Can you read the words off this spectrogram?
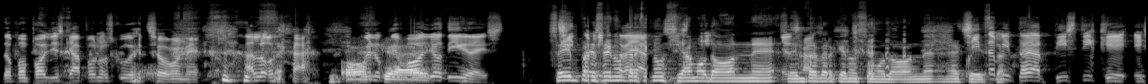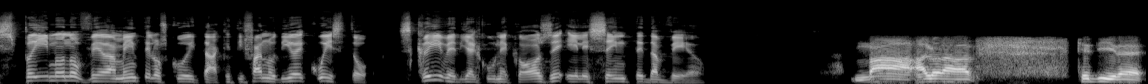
dopo un po' gli scappa uno scureccione. Allora, okay. quello che voglio dire Sempre se non perché non siamo donne, esatto. sempre perché non siamo donne. Citami tre artisti che esprimono veramente l'oscurità, che ti fanno dire questo scrive di alcune cose e le sente davvero? Ma allora, che dire,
